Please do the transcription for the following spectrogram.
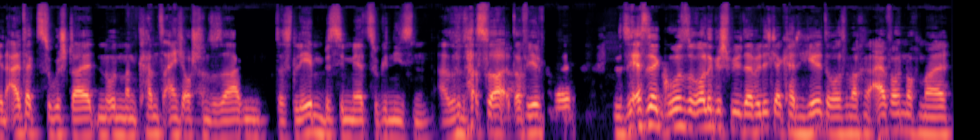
den Alltag zu gestalten und man kann es eigentlich auch schon so sagen, das Leben ein bisschen mehr zu genießen. Also das war, hat auf jeden Fall eine sehr, sehr große Rolle gespielt. Da will ich gar keinen Hehl draus machen. Einfach nochmal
